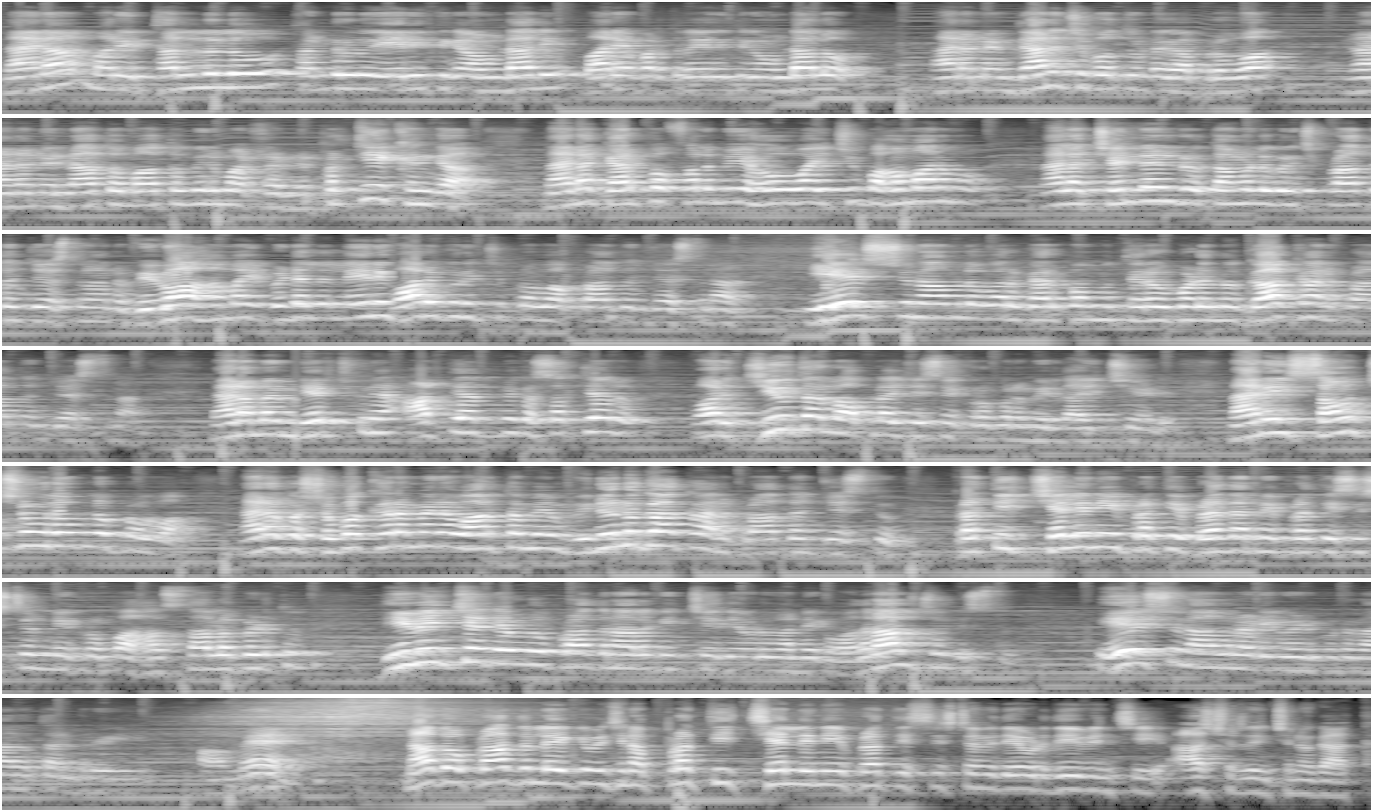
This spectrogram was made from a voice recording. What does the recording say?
నాయన మరి తల్లులు తండ్రులు ఏ రీతిగా ఉండాలి భార్యాభర్తలు ఏ రీతిగా ఉండాలో నాయన మేము ధ్యానించబోతుండగా ప్రభువ నాయన మీరు నాతో మాతో మీరు మాట్లాడండి. ప్రత్యేకంగా నాయన గర్భఫలం యహోవా ఇచ్చు బహుమానము నాయన చెల్లెండ్రు తమ్ముళ్ళ గురించి ప్రార్థన చేస్తున్నాను. వివాహమై బిడ్డలు లేని వారి గురించి ప్రభు ప్రార్థన చేస్తున్నాను. ఏ సునాముల వారి గర్భము తెరవబడును గాక అని ప్రార్థన చేస్తున్నాను. నాయన మేము నేర్చుకునే ఆధ్యాత్మిక సత్యాలు వారి జీవితాల్లో అప్లై చేసే కృపను మీరు దయచేయండి. నాయన ఈ సంవత్సరం లోపల ప్రభు నాయన ఒక శుభకరమైన వార్త మేము వినుగాక అని ప్రార్థన చేస్తూ ప్రతి చెల్లిని ప్రతి బ్రదర్ని ప్రతి సిస్టర్ని కృప హస్తాల్లో పెడుతూ దీవించే దేవుడు ప్రార్థన ఆలకించే దేవుడు అనేక వదనాలు చెల్లిస్తూ ఏసునామని అడిగి వేడుకుంటున్నాను తండ్రి. నాతో ప్రార్థనలో ఏకీవించిన ప్రతి చెల్లిని ప్రతి సిస్టర్ని దేవుడు దీవించి ఆశీర్వదించునుగాక.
